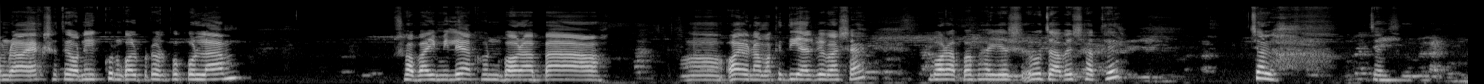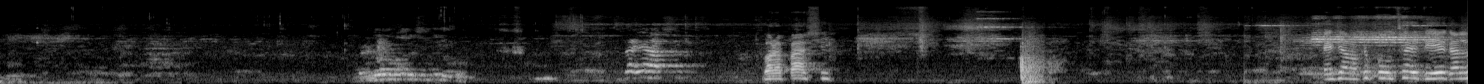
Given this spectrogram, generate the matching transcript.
আমরা একসাথে অনেকক্ষণ গল্প টল্প করলাম। সবাই মিলে এখন বড়াপা অয়ন আমাকে দিয়ে আসবে বাসায়। বড়াপা ভাইয়ের ও যাবে সাথে। চলো, যাই। বড়াপা আসি এই যে আমাকে পৌঁছায় দিয়ে গেল।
